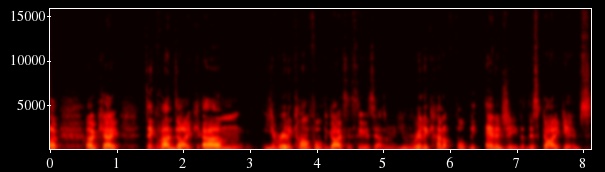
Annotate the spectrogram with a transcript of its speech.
okay, Dick Van Dyke. Um, you really can't fault the guy's enthusiasm. You really cannot fault the energy that this guy gives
